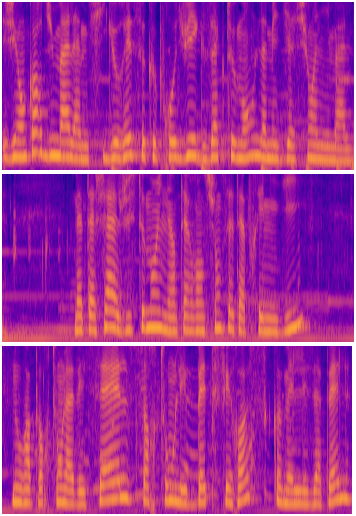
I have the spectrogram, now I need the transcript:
j'ai encore du mal à me figurer ce que produit exactement la médiation animale. Natacha a justement une intervention cet après-midi. Nous rapportons la vaisselle, sortons les bêtes féroces, comme elle les appelle,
